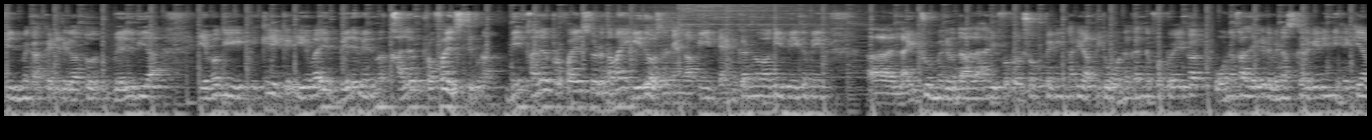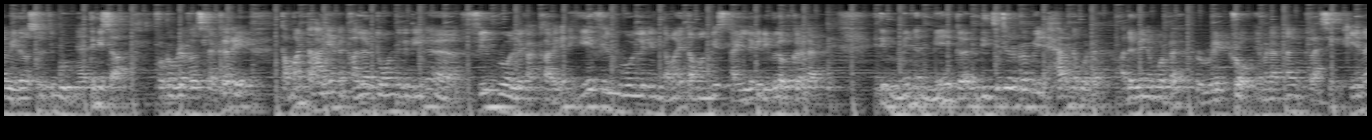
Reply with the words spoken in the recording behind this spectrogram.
ෆිල්ම් එකක් කටිගත්තුත් බෙල්විය ඒවගේ එක එක ඒවයි වෙන වෙනම කල ප්‍රොෆයිල්ස් තිබුණ. මේ කල ප්‍රොෆයිල්ස්ට තමයි ඒදවසන අපි දැන්කන්නවාගේ මේක මේ ලයිටරුම එක දාලා හරි ෆොටෝශප් එකින් හරි අපිට ඕන කන්න ෆොට එකක් ඕන කාලයකට වෙනස් කරගෙන හැකිය විදස තිබු නැති නිසා ෆොටෝග්‍රෆස්ල කරේ තමන්ට හරියන කල ටෝන් එක තින ෆිල්ම් රෝල්ල එකක් කරගෙන ඒ ෆිල්ම් රෝල්ලකින් තමයි තමන්ගේ ස්ටයිල් එක ඩිවලප් කරගන්න ඉතින් මෙන්න මේක ඩිජිටල් ක්‍රමට හැරනකොට අද වෙනකොට රෙට්‍රෝ එමනත්තන් කලසික් කියන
